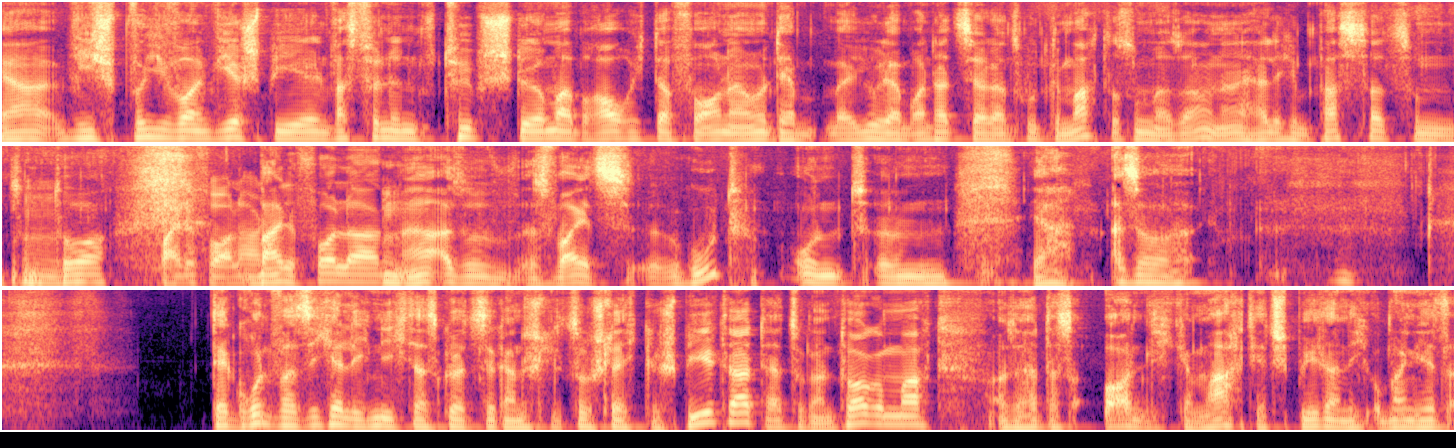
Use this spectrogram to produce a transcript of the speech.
ja, wie, wie wollen wir spielen, was für einen Typ Stürmer brauche ich da vorne. Und der äh, Julian Brandt hat es ja ganz gut gemacht, das muss man sagen. Ne? Herrlichen Pass hat zum, zum Tor. Beide Vorlagen. Beide Vorlagen, ja, also es war jetzt gut. Und ähm, ja, also der Grund war sicherlich nicht, dass Götze ganz schl- so schlecht gespielt hat. Er hat sogar ein Tor gemacht. Also er hat das ordentlich gemacht. Jetzt spielt er nicht. Ob man ihn jetzt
